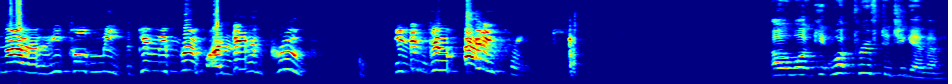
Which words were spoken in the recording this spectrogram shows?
Nairo. He told me to give me proof. I gave him proof. He didn't do anything. Oh, what what proof did you give him?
